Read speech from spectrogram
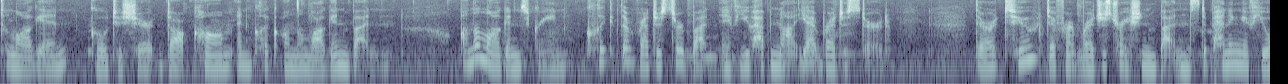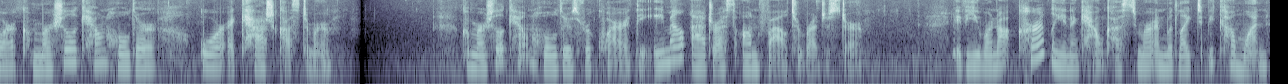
To log in, go to sheret.com and click on the login button. On the login screen, click the register button if you have not yet registered. There are two different registration buttons depending if you are a commercial account holder or a cash customer. Commercial account holders require the email address on file to register. If you are not currently an account customer and would like to become one,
